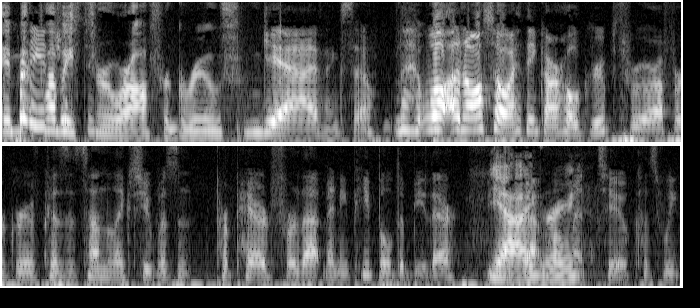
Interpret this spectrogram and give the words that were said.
It probably threw her off her groove. Yeah, I think so. Well, and also I think our whole group threw her off her groove because it sounded like she wasn't prepared for that many people to be there. Yeah, at I agree. Moment too, because we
